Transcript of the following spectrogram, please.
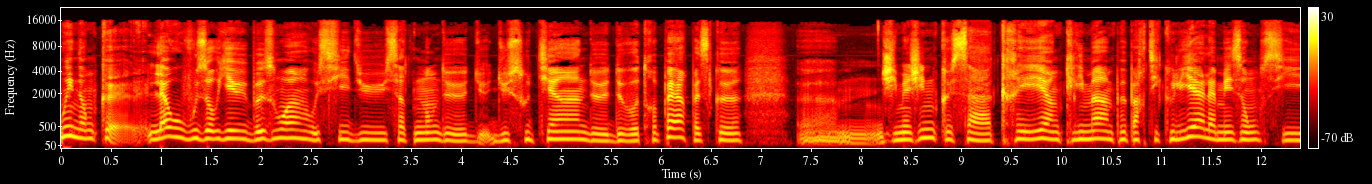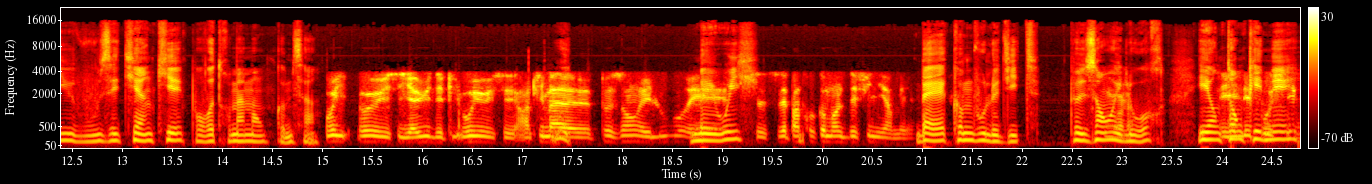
Oui, donc euh, là où vous auriez eu besoin aussi du certainement de, du, du soutien de, de votre père, parce que euh, j'imagine que ça a créé un climat un peu particulier à la maison si vous étiez inquiet pour votre maman comme ça. Oui, oui, il y a eu des, oui, oui, c'est un climat euh, pesant et lourd. Et Mais oui. Je sais pas trop comment le définir, mais. Ben comme vous le dites, pesant et lourd. Et en Et tant qu'aîné,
